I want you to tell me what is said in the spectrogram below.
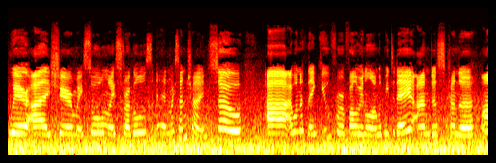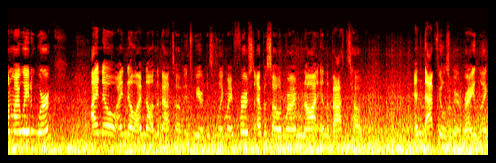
where I share my soul, my struggles, and my sunshine. So, uh, I want to thank you for following along with me today. I'm just kind of on my way to work. I know, I know, I'm not in the bathtub. It's weird. This is like my first episode where I'm not in the bathtub. And that feels weird, right? Like,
